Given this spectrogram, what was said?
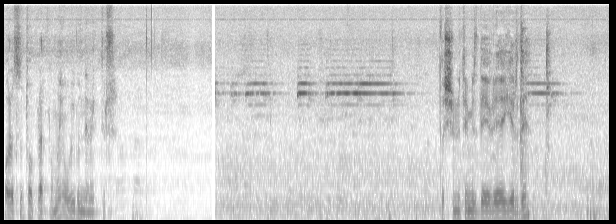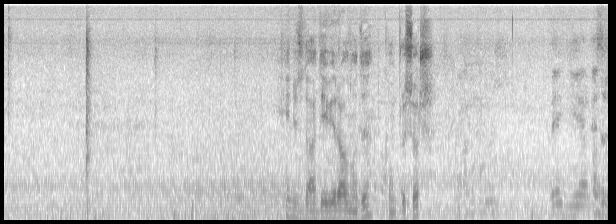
orası topraklamaya uygun demektir. Dış ünitemiz devreye girdi. Henüz daha devir almadı kompresör. Ve yerden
